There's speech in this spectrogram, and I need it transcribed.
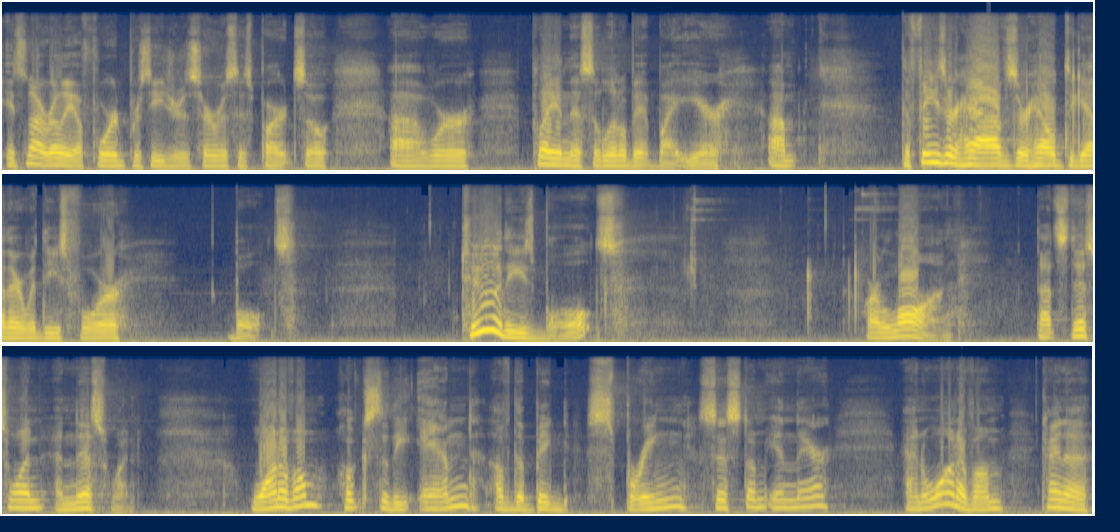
It's not really a Ford procedure to service this part, so uh, we're playing this a little bit by ear. Um, the phaser halves are held together with these four bolts. Two of these bolts are long. That's this one and this one. One of them hooks to the end of the big spring system in there, and one of them kind of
